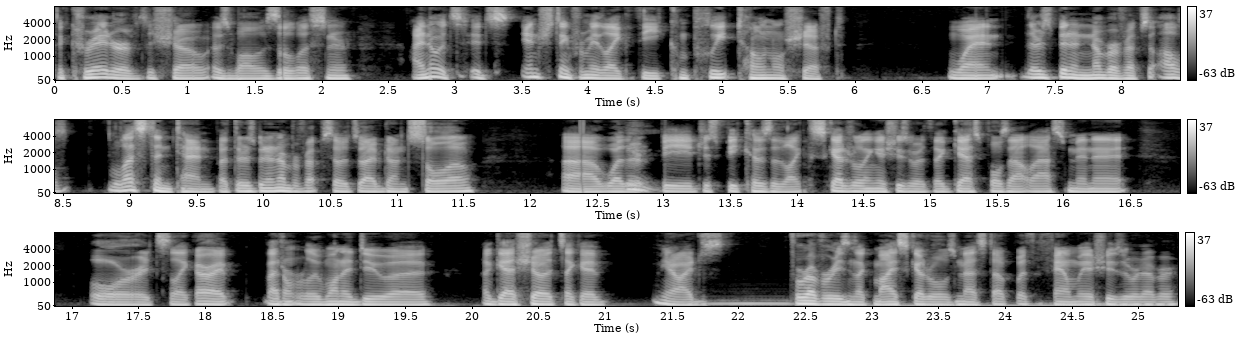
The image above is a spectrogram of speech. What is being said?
the creator of the show as well as the listener. I know it's it's interesting for me like the complete tonal shift when there's been a number of episodes I'll, less than 10 but there's been a number of episodes I've done solo uh, whether mm. it be just because of like scheduling issues where the guest pulls out last minute or it's like all right I don't really want to do a, a guest show it's like a you know I just for whatever reason like my schedule is messed up with family issues or whatever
